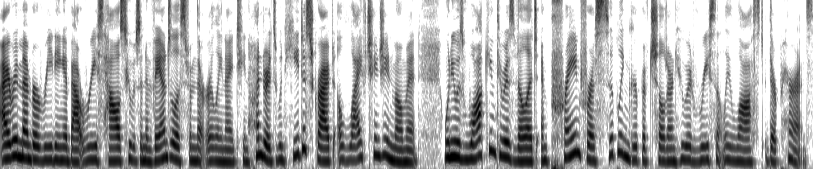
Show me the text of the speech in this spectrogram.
I remember reading about Rees Howells, who was an evangelist from the early 1900s, when he described a life changing moment when he was walking through his village and praying for a sibling group of children who had recently lost their parents.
